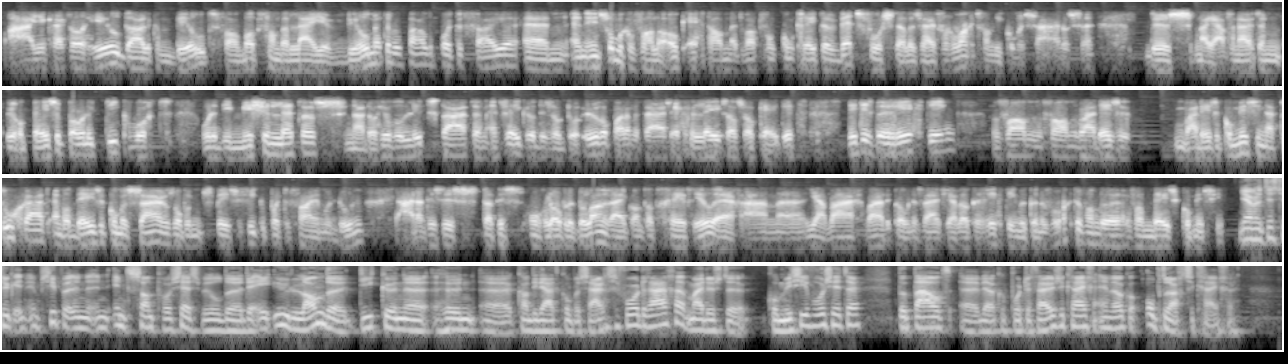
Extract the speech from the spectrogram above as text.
Maar je krijgt wel heel duidelijk een beeld van wat Van der Leyen wil met een bepaalde portefeuille. En, en in sommige gevallen ook echt al met wat voor concrete wetsvoorstellen zij verwacht van die commissarissen. Dus nou ja, vanuit een Europese politiek wordt, worden die mission letters nou, door heel veel lidstaten en zeker dus ook door Europarlementariërs echt gelezen als oké, dit, dit is de richting van, van waar deze waar deze commissie naartoe gaat en wat deze commissaris op een specifieke portefeuille moet doen. Ja, dat is dus dat is ongelooflijk belangrijk, want dat geeft heel erg aan uh, ja, waar, waar de komende vijf jaar welke richting we kunnen verwachten van, de, van deze commissie. Ja, maar het is natuurlijk in, in principe een, een interessant proces. Ik bedoel, de, de EU-landen die kunnen hun uh, kandidaat-commissarissen voordragen, maar dus de commissievoorzitter bepaalt uh, welke portefeuille ze krijgen en welke opdracht ze krijgen.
